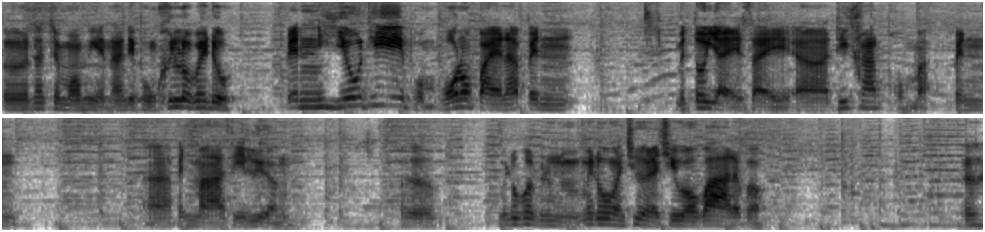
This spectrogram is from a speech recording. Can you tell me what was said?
เออน่าจะมองไม่เห็นอะเดี๋ยวผมขึ้นรูปให้ดู เป็นฮิวที่ผมโพสลงไปนะ เป็นเป็นตัวใหญ่ใส่อ่าที่คาดผมอะเป็นอ่าเป็นหมาสีเหลือง เออ ไม่รู้ว่าเป็นไม่รู้มันชื่ออะไรชื่อว่าว่าหรือเปล่าเออ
